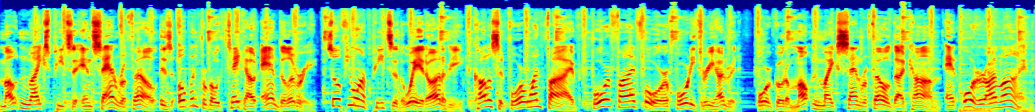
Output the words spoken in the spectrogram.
Mountain Mike's Pizza in San Rafael is open for both takeout and delivery. So if you want pizza the way it ought to be, call us at 415 454 4300 or go to mountainmikesanrafael.com and order online.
